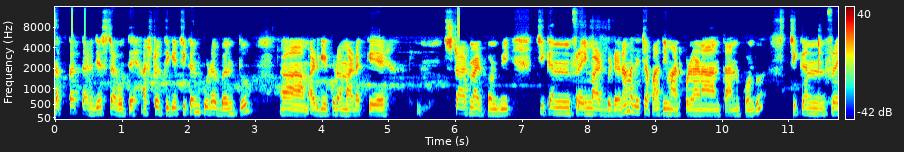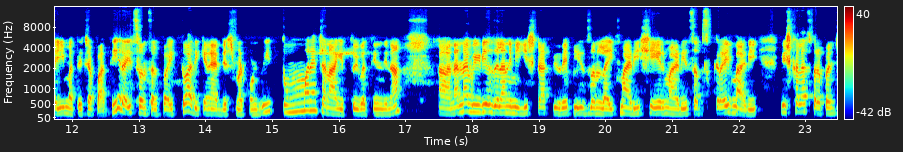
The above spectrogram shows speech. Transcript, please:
ಸಖತ್ ಅಡ್ಜಸ್ಟ್ ಆಗುತ್ತೆ. ಅಷ್ಟೊತ್ತಿಗೆ ಚಿಕನ್ ಕೂಡ ಬಂತು. ಅಡ್ಗೆ ಕೂಡ ಮಾಡಕ್ಕೆ ಸ್ಟಾರ್ಟ್ ಮಾಡ್ಕೊಂಡ್ವಿ. ಚಿಕನ್ ಫ್ರೈ ಮಾಡ್ಬಿಡೋಣ, ಮತ್ತೆ ಚಪಾತಿ ಮಾಡ್ಕೊಳ್ಳೋಣ ಅಂತ ಅನ್ಕೊಂಡು ಚಿಕನ್ ಫ್ರೈ ಮತ್ತೆ ಚಪಾತಿ ರೈಸ್ ಒಂದ್ ಸ್ವಲ್ಪ ಇತ್ತು, ಅದಕ್ಕೇನೆ ಅಡ್ಜಸ್ಟ್ ಮಾಡ್ಕೊಂಡ್ವಿ. ತುಂಬಾನೇ ಚೆನ್ನಾಗಿತ್ತು ಇವತ್ತಿನ ದಿನ. ನನ್ನ ವಿಡಿಯೋಸ್ ಎಲ್ಲ ನಿಮಗೆ ಇಷ್ಟ ಆಗ್ತಿದ್ರೆ ಪ್ಲೀಸ್ ಒಂದು ಲೈಕ್ ಮಾಡಿ ಶೇರ್ ಮಾಡಿ ಸಬ್ಸ್ಕ್ರೈಬ್ ಮಾಡಿ. ನಿಷ್ಕಲಸ್ ಪ್ರಪಂಚ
